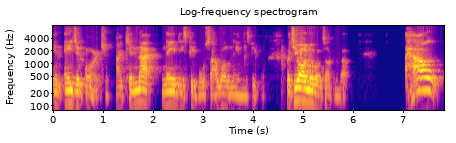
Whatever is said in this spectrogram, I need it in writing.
in Agent Orange. I cannot name these people, so I won't name these people, but you all know who I'm talking about. How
